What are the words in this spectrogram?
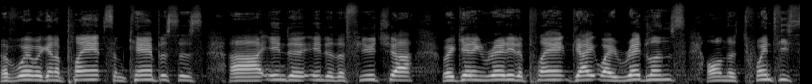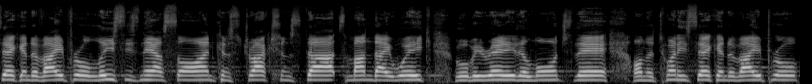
of where we're going to plant some campuses uh, into, into the future, we're getting ready to plant Gateway Redlands on the 22nd of April. Lease is now signed, construction starts Monday week. We'll be ready to launch there on the 22nd of April.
